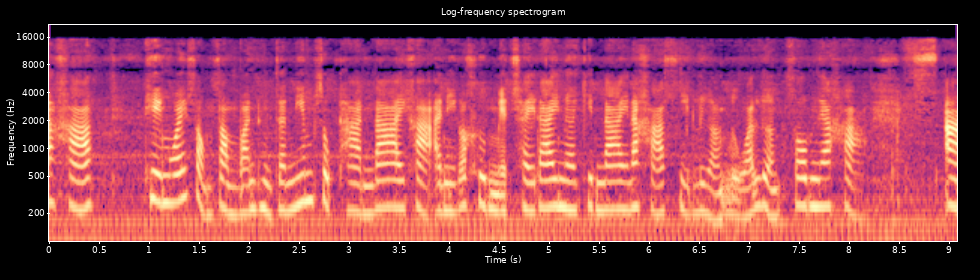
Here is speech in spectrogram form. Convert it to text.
นะคะ ทิ้งไว้สองสามวันถึงจะนิ่มสุกทานได้ค่ะ อันนี้ก็คือเม็ดใช้ได้เนื้อกินได้นะคะ สีเหลืองหรือว่าเหลืองส้มเนี่ยค่ะ อ่า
